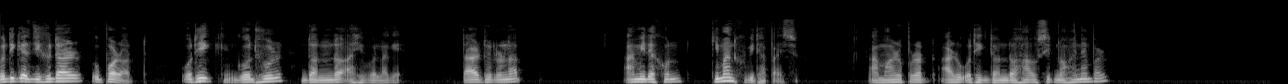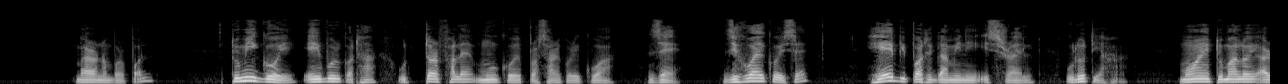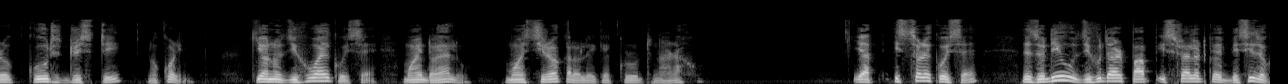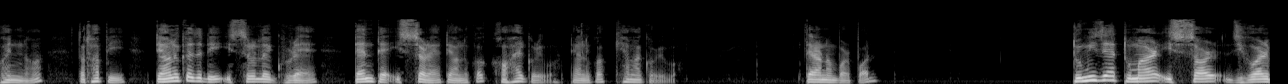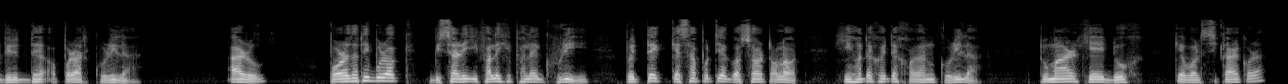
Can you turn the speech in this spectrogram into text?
গতিকে জিহুদাৰ ওপৰত অধিক গধুৰ দণ্ড আহিব লাগে। তাৰ তুলনাত আমি দেখোন কিমান সুবিধা পাইছো। আমাৰ ওপৰত আৰু অধিক দণ্ড অহা উচিত নহয়নে বাৰু? বাৰ নম্বৰ পদ তুমি গৈ এইবোৰ কথা উত্তৰ ফালে মোকৈ প্ৰচাৰ কৰি কোৱা যে জিহুৱাই কৈছে হে বিপথগামিনী ইছৰাইল ওলটি আহা। মই তোমালৈ আৰু কোধ দৃষ্টি নকৰিম। কিয়নো জিহুৱাই কৈছে মই দয়ালু মই চিৰকাললৈকে ক্ৰোধ নাৰাখো। ইয়াত ঈশ্বৰে কৈছে যে যদিও জিহুদাৰ পাপ ইছৰাইলতকৈ বেছি জঘন্য তথাপি তেওঁলোকে যদি ঈশ্বৰলৈ ঘূৰে তেন্তে ঈশ্বৰে তেওঁলোকক সহায় কৰিব তেওঁলোকক ক্ষমা কৰিব। তুমি যে তোমাৰ ঈশ্বৰ জিহুৱাৰ বিৰুদ্ধে অপৰাধ কৰিলা আৰু পৰজাতিবোৰক বিচাৰি ইফালে সিফালে ঘূৰি প্ৰত্যেক কেঁচাপতীয়া গছৰ তলত সিহঁতে সৈতে শয়ন কৰিলা তোমাৰ সেই দোষ কেৱল স্বীকাৰ কৰা?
